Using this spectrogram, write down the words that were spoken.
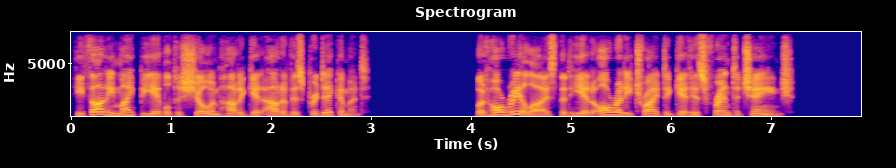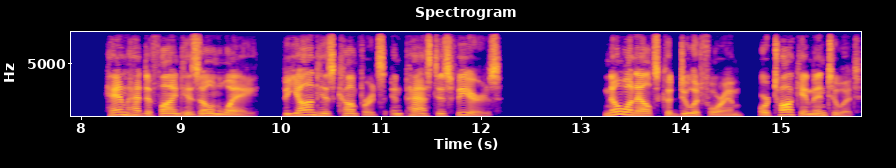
he thought he might be able to show him how to get out of his predicament. But Haw realized that he had already tried to get his friend to change. Hem had to find his own way, beyond his comforts and past his fears. No one else could do it for him, or talk him into it.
